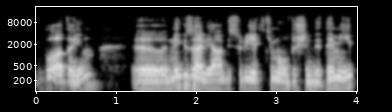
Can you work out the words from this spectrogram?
bu adayın e, ne güzel ya bir sürü yetkim oldu şimdi demeyip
